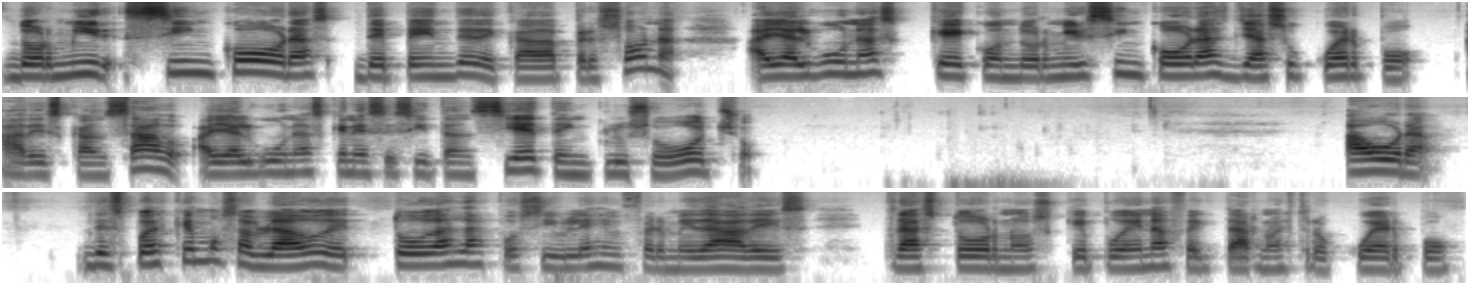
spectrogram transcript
dormir 5 horas depende de cada persona. Hay algunas que con dormir 5 horas ya su cuerpo ha descansado. Hay algunas que necesitan 7, incluso 8. Ahora, después que hemos hablado de todas las posibles enfermedades, trastornos que pueden afectar nuestro cuerpo,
